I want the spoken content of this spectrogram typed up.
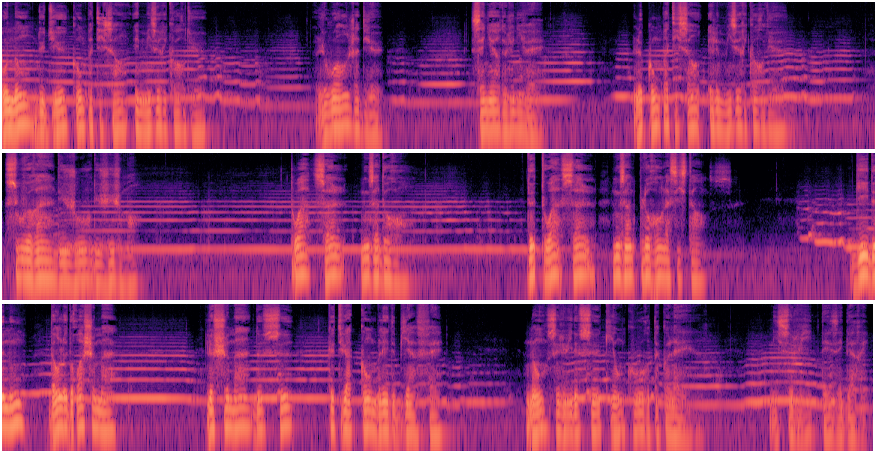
Au nom du Dieu compatissant et miséricordieux, louange à Dieu, Seigneur de l'univers, le compatissant et le miséricordieux, souverain du jour du jugement. Toi seul nous adorons. De toi seul nous implorons l'assistance. Guide-nous dans le droit chemin, le chemin de ceux que tu as comblés de bienfaits, non celui de ceux qui encourent ta colère, ni celui des égarés.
